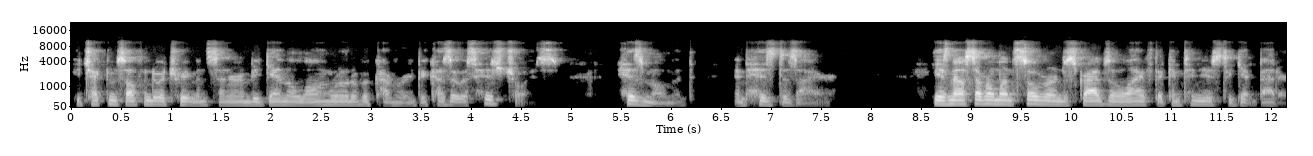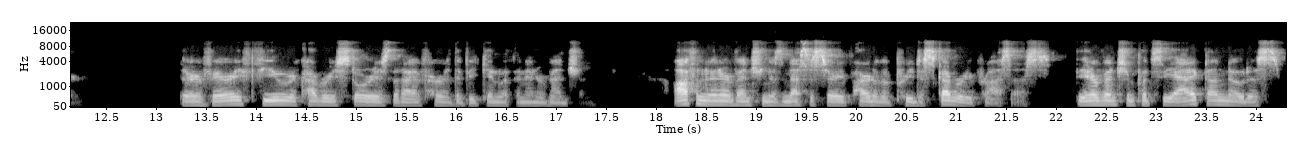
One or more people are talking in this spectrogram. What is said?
He checked himself into a treatment center and began the long road of recovery because it was his choice, his moment, and his desire. He is now several months sober and describes a life that continues to get better. There are very few recovery stories that I have heard that begin with an intervention. Often, an intervention is a necessary part of a pre discovery process. The intervention puts the addict on notice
